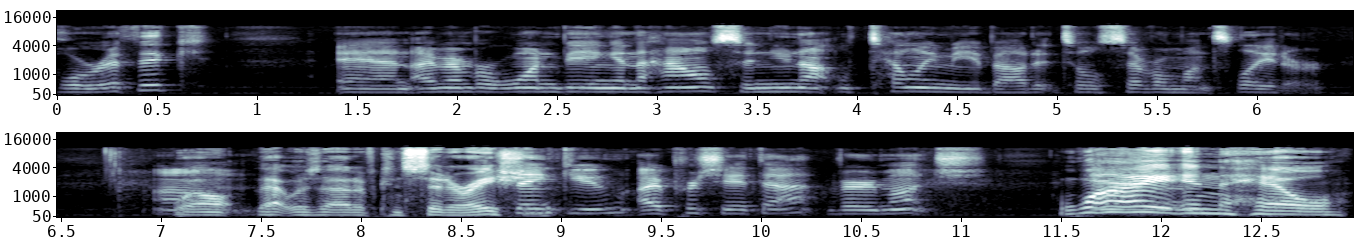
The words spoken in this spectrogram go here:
horrific. And I remember one being in the house and you not telling me about it till several months later. well, um, that was out of consideration. Thank you. I appreciate that very much. why and- in the hell?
